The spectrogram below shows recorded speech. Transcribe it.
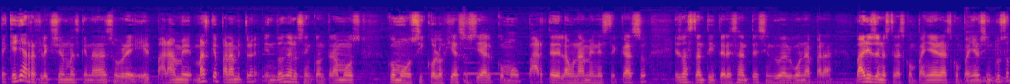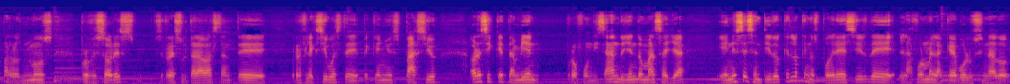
pequeña reflexión más que nada sobre el parámetro, más que parámetro, en donde nos encontramos como psicología social, como parte de la UNAM en este caso, es bastante interesante, sin duda alguna, para varios de nuestras compañeras, compañeros, incluso para los mismos profesores, resultará bastante reflexivo este pequeño espacio. Ahora sí que también profundizando, yendo más allá, en ese sentido, ¿qué es lo que nos podría decir de la forma en la que ha evolucionado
